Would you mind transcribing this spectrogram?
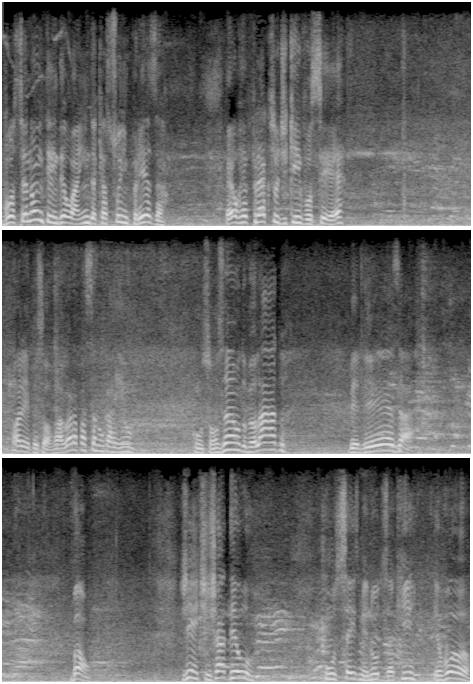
Você não entendeu ainda que a sua empresa é o reflexo de quem você é? Olha aí, pessoal, agora passando um carrinho com um somzão do meu lado. Beleza. Bom, gente, já deu uns seis minutos aqui. Eu vou,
